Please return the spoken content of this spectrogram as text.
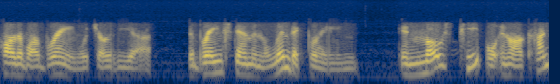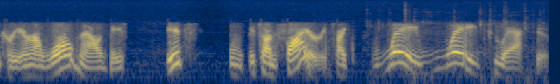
part of our brain, which are the uh, the brainstem and the limbic brain, in most people in our country, in our world nowadays, it's it's on fire. It's like way, way too active.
